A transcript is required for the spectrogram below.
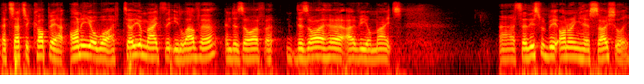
That's such a cop out. Honour your wife. Tell your mates that you love her and desire, for, desire her over your mates. Uh, so this would be honouring her socially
